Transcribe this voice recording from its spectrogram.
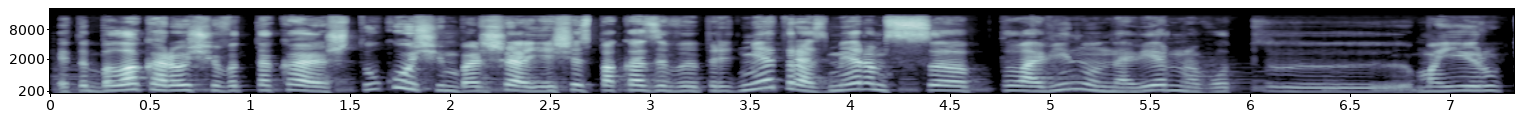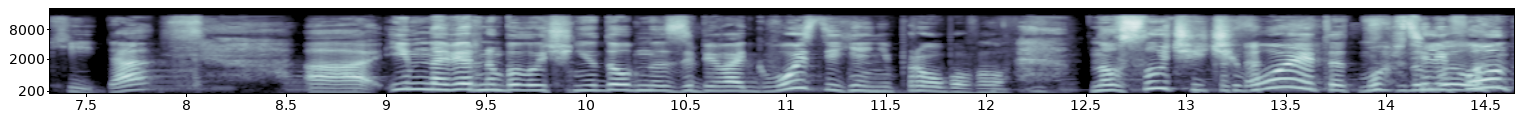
Это была, короче, вот такая штука очень большая. Я сейчас показываю предмет размером с половину, наверное, вот э, моей руки, да. А, им, наверное, было очень удобно забивать гвозди, я не пробовала. Но в случае чего этот Можно телефон,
